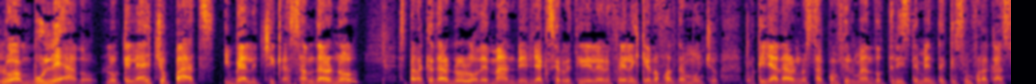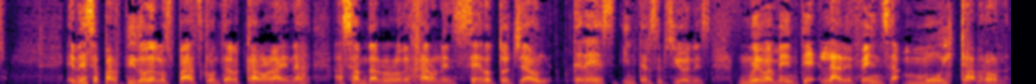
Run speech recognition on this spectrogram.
lo han buleado. Lo que le ha hecho Pats y Belichick a Sam Darnold es para que Darnold lo demande ya que se retire el NFL y que no falta mucho, porque ya Darnold está confirmando tristemente que es un fracaso. En ese partido de los Pats contra Carolina, a Sam Darnold lo dejaron en cero touchdown, tres intercepciones. Nuevamente la defensa, muy cabrona.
